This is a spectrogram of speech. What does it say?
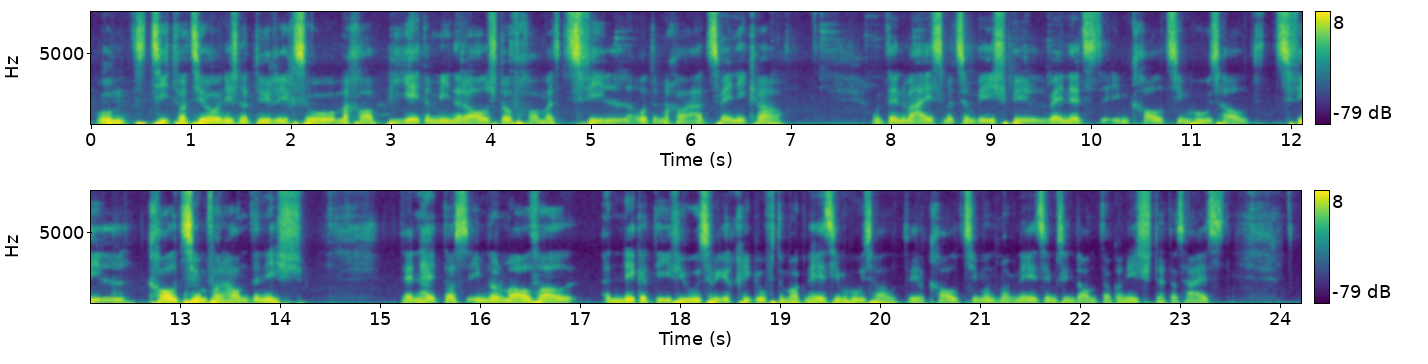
Und die Situation ist natürlich so, man kann bei jedem Mineralstoff kann man zu viel oder man kann auch zu wenig haben. Und dann weiß man zum Beispiel, wenn jetzt im Kalziumhaushalt zu viel Kalzium vorhanden ist, dann hat das im Normalfall eine negative Auswirkung auf den Magnesiumhaushalt, weil Calcium und Magnesium sind Antagonisten. Das heißt,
